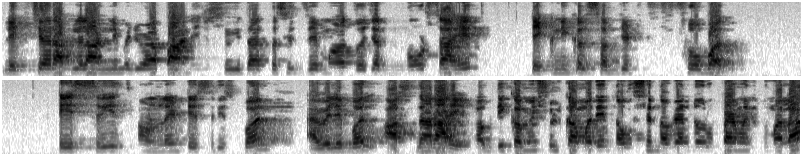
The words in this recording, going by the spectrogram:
लेक्चर आपल्याला अनलिमिटेड वेळा पाहण्याची सुविधा तसेच जे महत्त्वाच्या नोट्स आहेत टेक्निकल सब्जेक्ट सोबत test series online test series पण अवेलेबल असणार आहे. अगदी कमी शुल्कामध्ये नऊशे नव्याण्णव रुपयामध्ये तुम्हाला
